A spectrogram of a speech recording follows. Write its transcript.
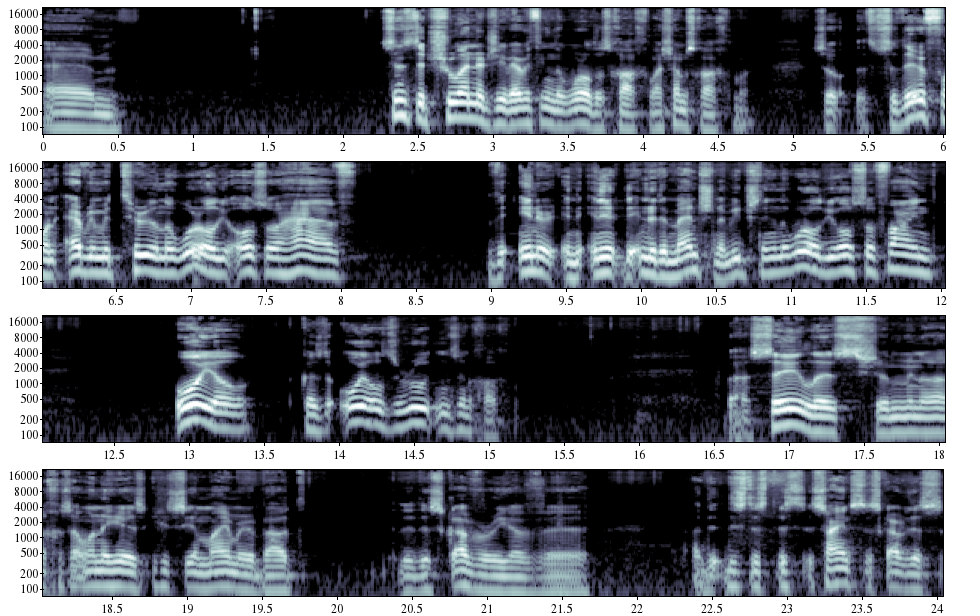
Um, since the true energy of everything in the world is chachma, Hashem's chachma, so so therefore in every material in the world you also have the inner in, in the inner dimension of each thing in the world. You also find oil because the oil's root is in chachma. I want to hear you see a mimer about the discovery of uh, this, this, this, Science discovered this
